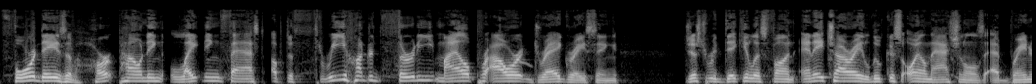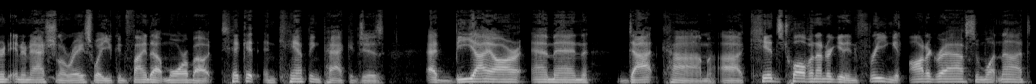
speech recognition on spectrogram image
Four days of heart pounding, lightning fast, up to 330 mile per hour drag racing. Just ridiculous fun. NHRA Lucas Oil Nationals at Brainerd International Raceway. You can find out more about ticket and camping packages at BIRMN.com. Uh, kids 12 and under get in free. You can get autographs and whatnot.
